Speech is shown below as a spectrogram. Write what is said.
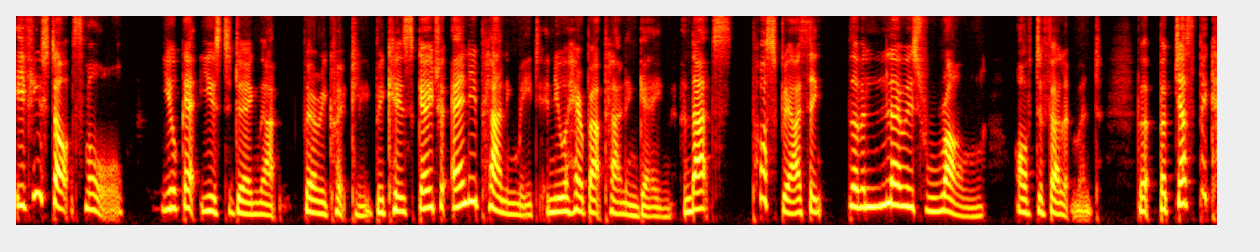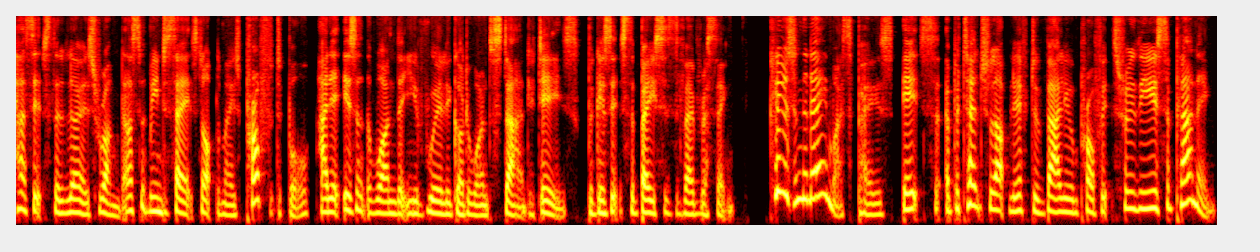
if you start small, you'll get used to doing that very quickly because go to any planning meet and you'll hear about planning gain. And that's possibly, I think, the lowest rung of development. But but just because it's the lowest rung doesn't mean to say it's not the most profitable and it isn't the one that you've really got to understand. It is because it's the basis of everything. Clues in the name, I suppose. It's a potential uplift of value and profit through the use of planning.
